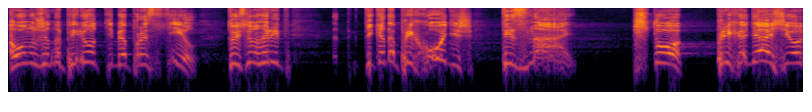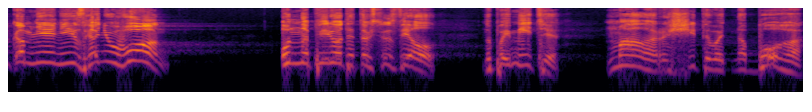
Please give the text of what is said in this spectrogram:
а он уже наперед тебя простил. То есть он говорит, ты когда приходишь, ты знай, что приходящего ко мне не изгоню вон. Он наперед это все сделал. Но поймите, мало рассчитывать на Бога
